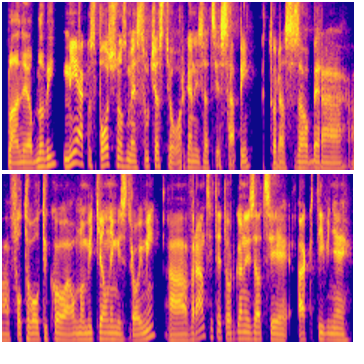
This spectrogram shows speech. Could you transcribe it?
pláne obnovy? My ako spoločnosť sme súčasťou organizácie SAPI, ktorá sa zaoberá fotovoltikou a obnoviteľnými zdrojmi a v rámci tejto organizácie aktívne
